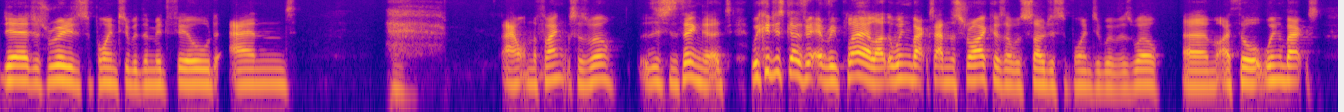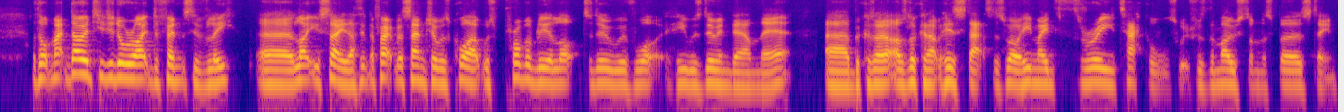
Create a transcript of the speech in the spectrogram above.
yeah, just really disappointed with the midfield and out on the flanks as well. This is the thing. We could just go through every player, like the wingbacks and the strikers. I was so disappointed with as well. Um, I thought wingbacks. I thought Matt Doherty did all right defensively. Uh, like you say, I think the fact that Sancho was quiet was probably a lot to do with what he was doing down there uh, because I, I, was looking up his stats as well. He made three tackles, which was the most on the Spurs team,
